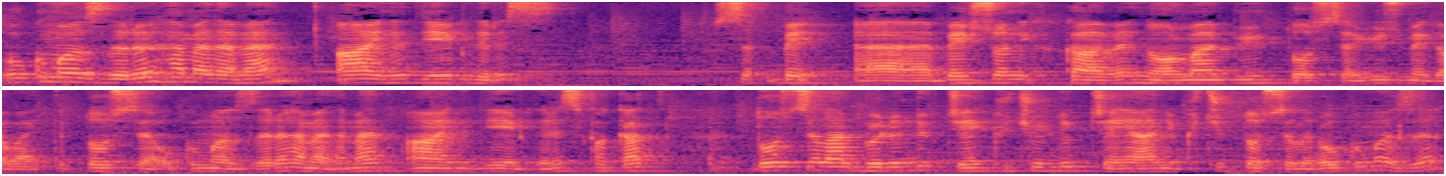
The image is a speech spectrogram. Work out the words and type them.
Okuma hızları hemen hemen aynı diyebiliriz. 512K e, ve normal büyük dosya 100 MB'lık dosya okuma hızları hemen hemen aynı diyebiliriz. Fakat dosyalar bölündükçe, küçüldükçe yani küçük dosyaları okuma hızı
